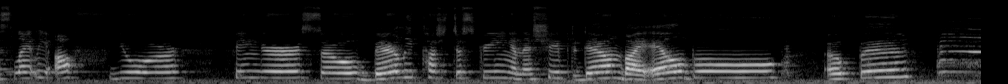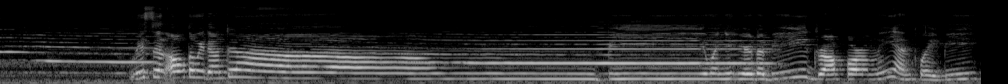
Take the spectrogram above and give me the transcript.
Slightly off your finger, so barely touch the string and then shift down by elbow, open. Listen all the way down, down. B. When you hear the B, drop firmly and play B.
